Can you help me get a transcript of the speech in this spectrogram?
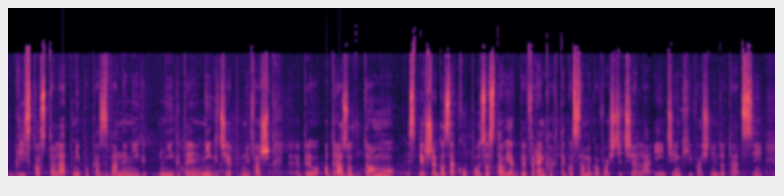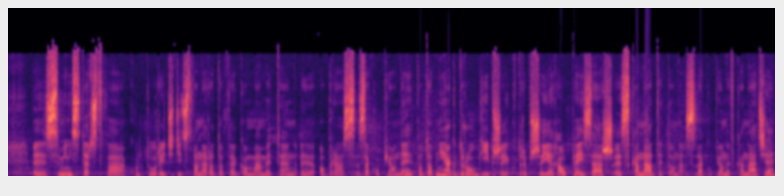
blisko 100 lat nie pokazywany nigdy, nigdzie, ponieważ był od razu w domu, z pierwszego zakupu został jakby rękach tego samego właściciela i dzięki właśnie dotacji y, z Ministerstwa Kultury i Dziedzictwa Narodowego mamy ten y, obraz zakupiony. Podobnie jak drugi, który przyjechał, pejzaż z Kanady do nas, zakupiony w Kanadzie.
